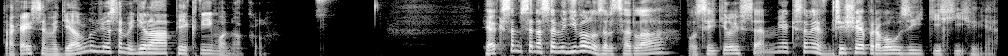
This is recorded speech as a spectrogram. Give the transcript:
Také jsem viděl, že se mi dělá pěkný monokl. Jak jsem se na sebe díval do zrcadla, pocítil jsem, jak se mi v břiše probouzí tichý hněv.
